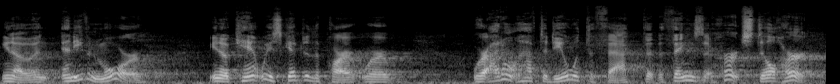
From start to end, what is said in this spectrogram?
You know, and, and even more, you know, can't we skip to the part where, where I don't have to deal with the fact that the things that hurt still hurt?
